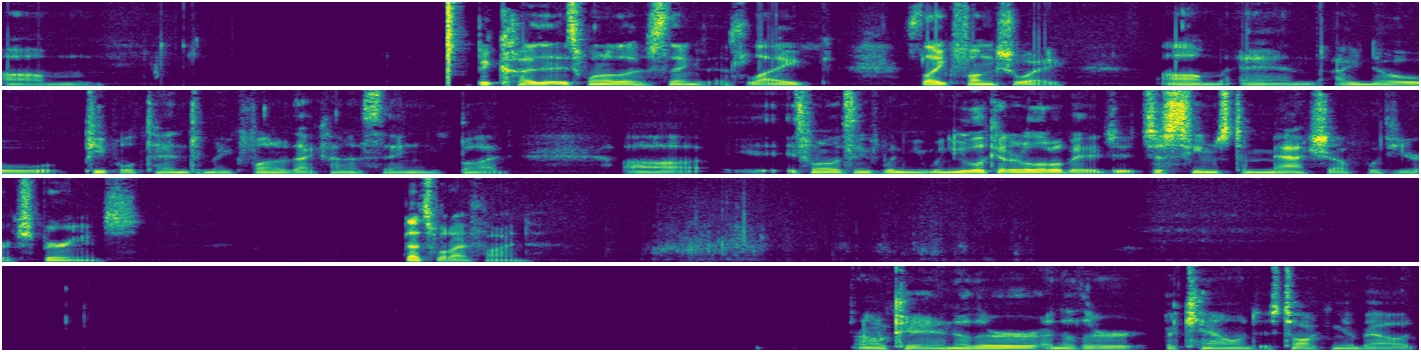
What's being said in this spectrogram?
Um, because it's one of those things. It's like it's like feng shui. Um, and I know people tend to make fun of that kind of thing, but uh, it's one of those things when you when you look at it a little bit, it just seems to match up with your experience. That's what I find. Okay, another another account is talking about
